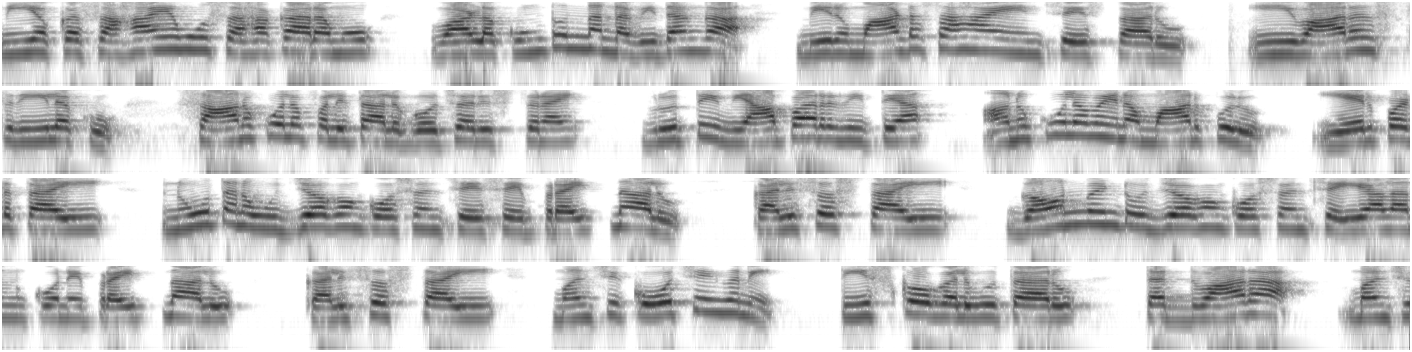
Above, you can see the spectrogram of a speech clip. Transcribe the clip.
మీ యొక్క సహాయము సహకారము వాళ్ళకు ఉంటుందన్న విధంగా మీరు మాట సహాయం చేస్తారు. ఈ వారం స్త్రీలకు సానుకూల ఫలితాలు గోచరిస్తున్నాయి. వృత్తి వ్యాపార రీత్యా అనుకూలమైన మార్పులు ఏర్పడతాయి. నూతన ఉద్యోగం కోసం చేసే ప్రయత్నాలు కలిసొస్తాయి. గవర్నమెంట్ ఉద్యోగం కోసం చేయాలనుకునే ప్రయత్నాలు కలిసొస్తాయి. మంచి కోచింగ్ని తీసుకోగలుగుతారు. తద్వారా మంచి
